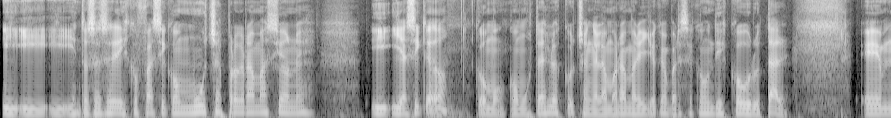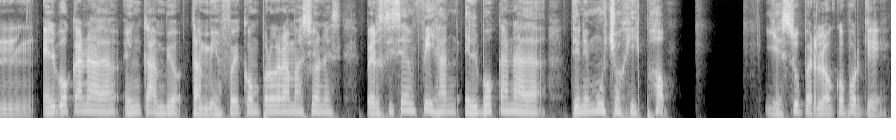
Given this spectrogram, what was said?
y, y entonces ese disco fue así con muchas programaciones y, así quedó, como, como ustedes lo escuchan, El Amor Amarillo, que me parece que es un disco brutal. Em, el Bocanada, en cambio, también fue con programaciones, pero si se fijan, el Bocanada tiene mucho hip hop. Y es súper loco porque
